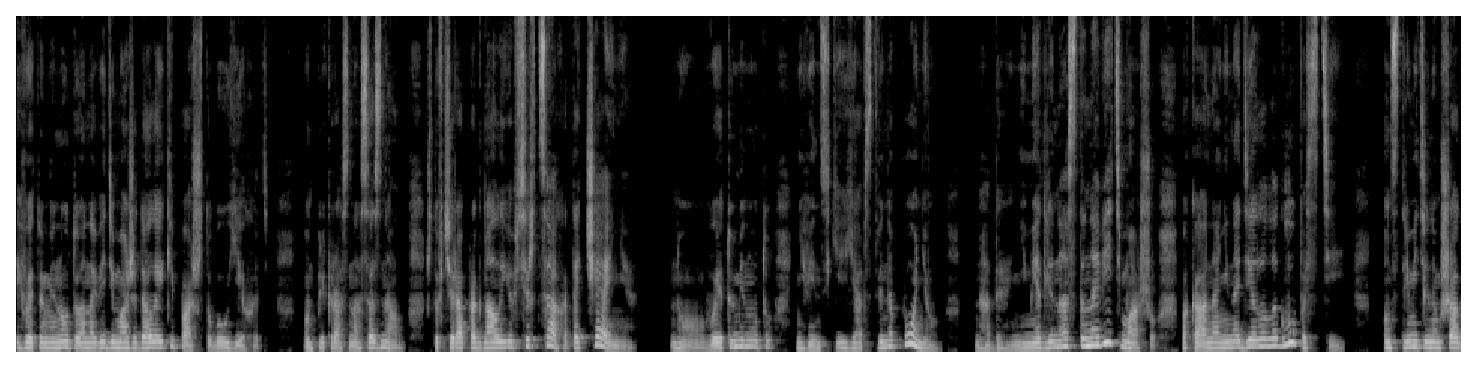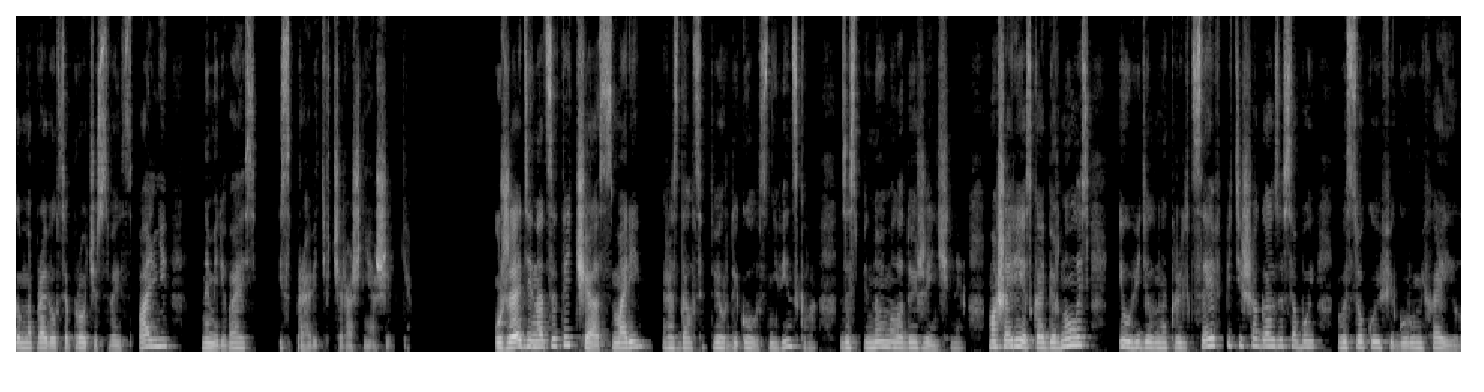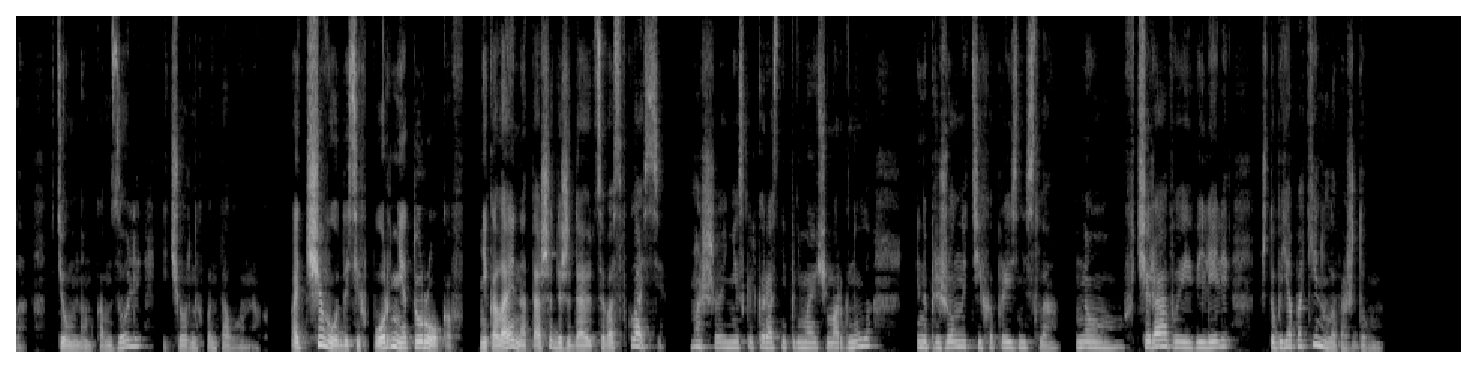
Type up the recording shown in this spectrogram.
И в эту минуту она, видимо, ожидала экипаж, чтобы уехать. Он прекрасно осознал, что вчера прогнал ее в сердцах от отчаяния. Но в эту минуту Невинский явственно понял, надо немедленно остановить Машу, пока она не наделала глупостей. Он стремительным шагом направился прочь из своей спальни, намереваясь исправить вчерашние ошибки. «Уже одиннадцатый час, Мари!» — раздался твердый голос Невинского за спиной молодой женщины. Маша резко обернулась и увидела на крыльце в пяти шагах за собой высокую фигуру Михаила в темном камзоле и черных панталонах. «Отчего до сих пор нет уроков? Николай и Наташа дожидаются вас в классе». Маша несколько раз непонимающе моргнула и напряженно тихо произнесла. «Но вчера вы велели...» чтобы я покинула ваш дом.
